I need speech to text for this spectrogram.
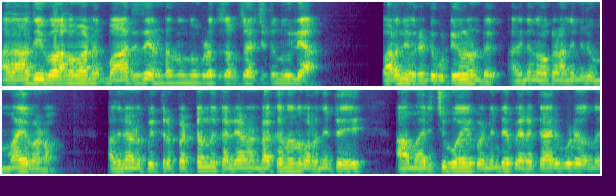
അത് ആദ്യ വിവാഹമാണ്. ബാധ്യത ഉണ്ടെന്നൊന്നും ഇവിടെ സംസാരിച്ചിട്ടൊന്നുമില്ല. പറഞ്ഞു രണ്ട് കുട്ടികളുണ്ട്. അതിനെ നോക്കണം. അതിനൊരു ഉമ്മായ വേണം. അതിനാണ് ഇപ്പൊ ഇത്ര പെട്ടെന്ന് കല്യാണം ഉണ്ടാക്കുന്നതെന്ന് പറഞ്ഞിട്ട് ആ മരിച്ചുപോയ പെണ്ണിന്റെ പെരക്കാരും കൂടെ ഒന്ന്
